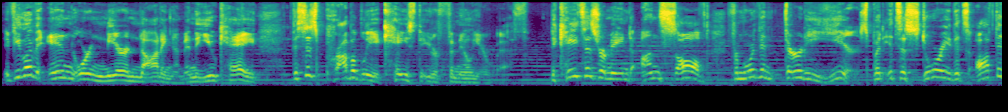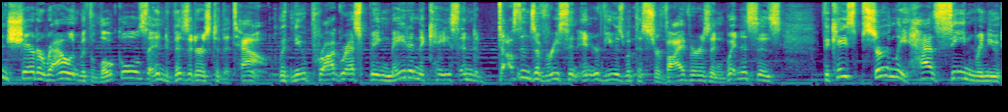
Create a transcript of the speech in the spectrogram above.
If you live in or near Nottingham in the UK, this is probably a case that you're familiar with. The case has remained unsolved for more than 30 years, but it's a story that's often shared around with locals and visitors to the town. With new progress being made in the case and dozens of recent interviews with the survivors and witnesses, the case certainly has seen renewed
